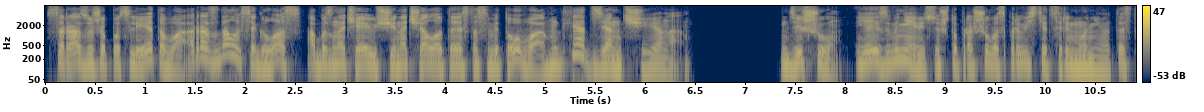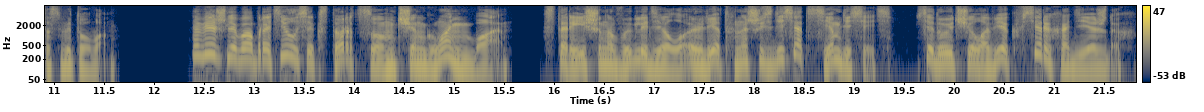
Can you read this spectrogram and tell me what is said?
Сразу же после этого раздался глаз, обозначающий начало теста святого для Дзянчена. «Дишу, я извиняюсь, что прошу вас провести церемонию теста святого». Вежливо обратился к старцу Ченгуаньба. Старейшина выглядел лет на 60-70, седой человек в серых одеждах.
